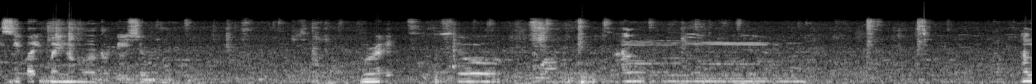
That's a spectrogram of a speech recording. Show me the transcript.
Easy Wi-Fi ng mga kapiso. Alright. So, ang ang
